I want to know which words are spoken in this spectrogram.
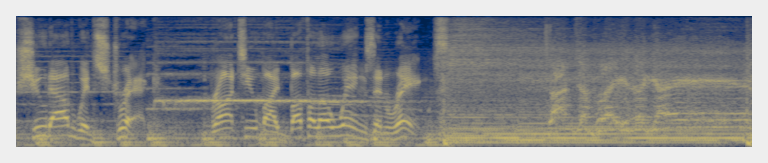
Shootout with Strick. Brought to you by Buffalo Wings and Rings. Time to play the game!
